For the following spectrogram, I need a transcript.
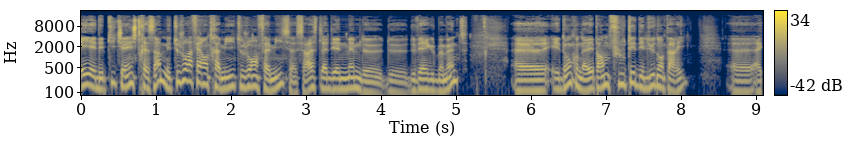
Et il y a des petits challenges très simples, mais toujours à faire entre amis, toujours en famille. Ça, reste l'ADN même de, Very Good Moment. Euh, et donc, on avait par exemple flouté des lieux dans Paris. Euh,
